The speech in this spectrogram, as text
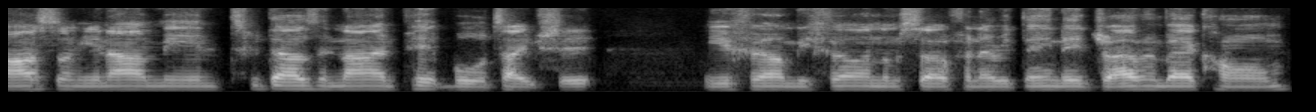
awesome, you know what I mean? 2009 Pitbull type shit. You feel me? Feeling himself and everything. They driving back home.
